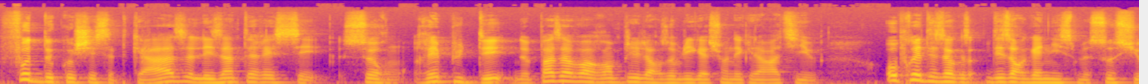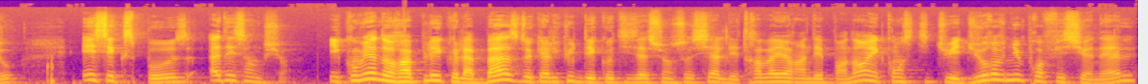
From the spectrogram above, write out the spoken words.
Faute de cocher cette case, les intéressés seront réputés ne pas avoir rempli leurs obligations déclaratives auprès des, organismes sociaux et s'exposent à des sanctions. Il convient de rappeler que la base de calcul des cotisations sociales des travailleurs indépendants est constituée du revenu professionnel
